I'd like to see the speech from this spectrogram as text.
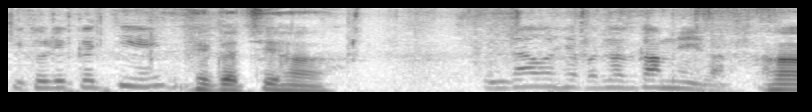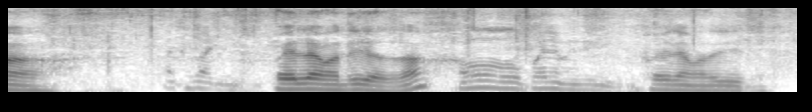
ती थोडी कच्ची आहे. ही कच्ची हां. पण दहा काम नाही हां. पहिल्यामध्ये जातं हो हो पहिले पहिल्यामध्ये येते.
